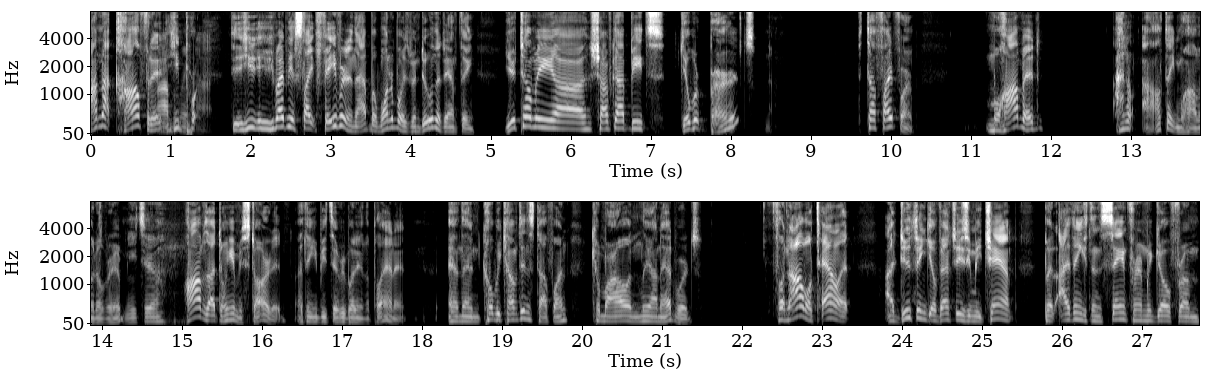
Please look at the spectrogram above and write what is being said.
I'm not confident. he, Probably pro- not. he he might be a slight favorite in that, but Wonderboy's been doing the damn thing. You're telling me uh Shavkat beats Gilbert Burns? No. It's a tough fight for him. Muhammad, I don't I'll take Muhammad over him. Me too. Hamzat, don't get me started. I think he beats everybody on the planet. And then Kobe Compton's a tough one. Kamaru and Leon Edwards. Phenomenal talent. I do think eventually he's gonna be champ, but I think it's insane for him to go from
